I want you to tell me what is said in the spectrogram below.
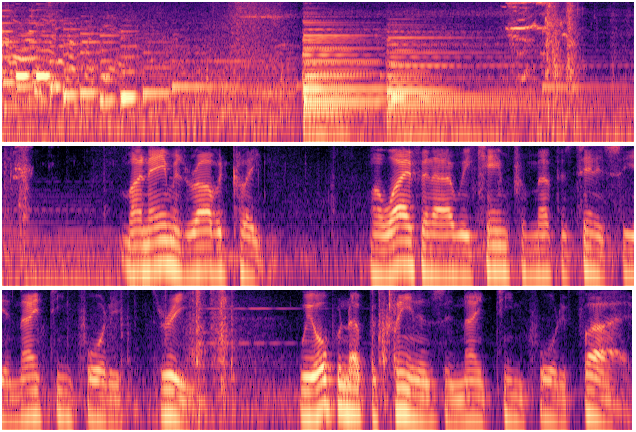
our kitchen. My name is Robert Clayton. My wife and I, we came from Memphis, Tennessee in 1943. We opened up the cleaners in 1945.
